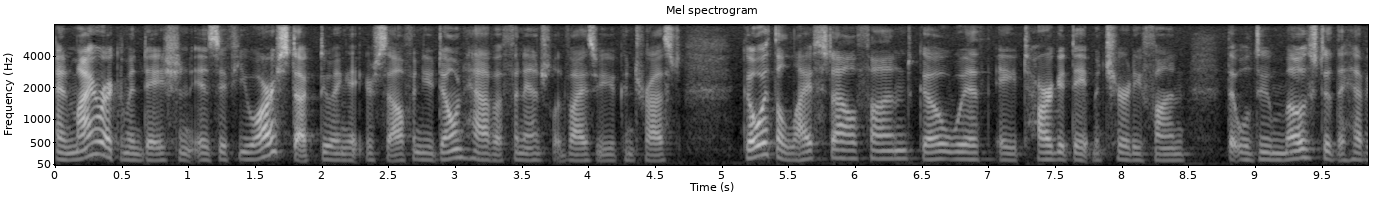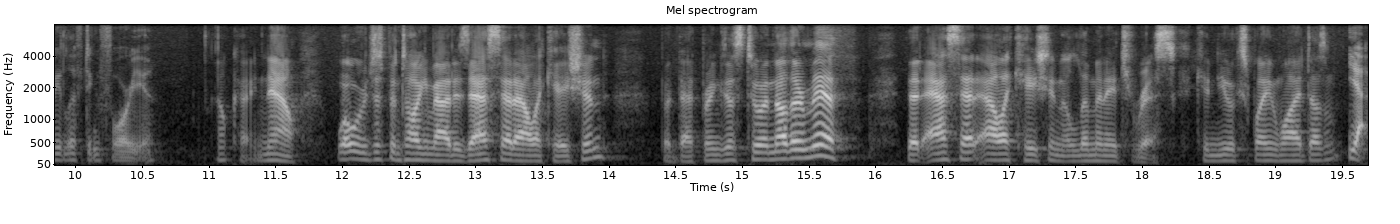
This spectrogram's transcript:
and my recommendation is if you are stuck doing it yourself and you don't have a financial advisor you can trust, go with a lifestyle fund, go with a target date maturity fund that will do most of the heavy lifting for you. Okay, now what we've just been talking about is asset allocation, but that brings us to another myth that asset allocation eliminates risk. Can you explain why it doesn't? Yeah.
